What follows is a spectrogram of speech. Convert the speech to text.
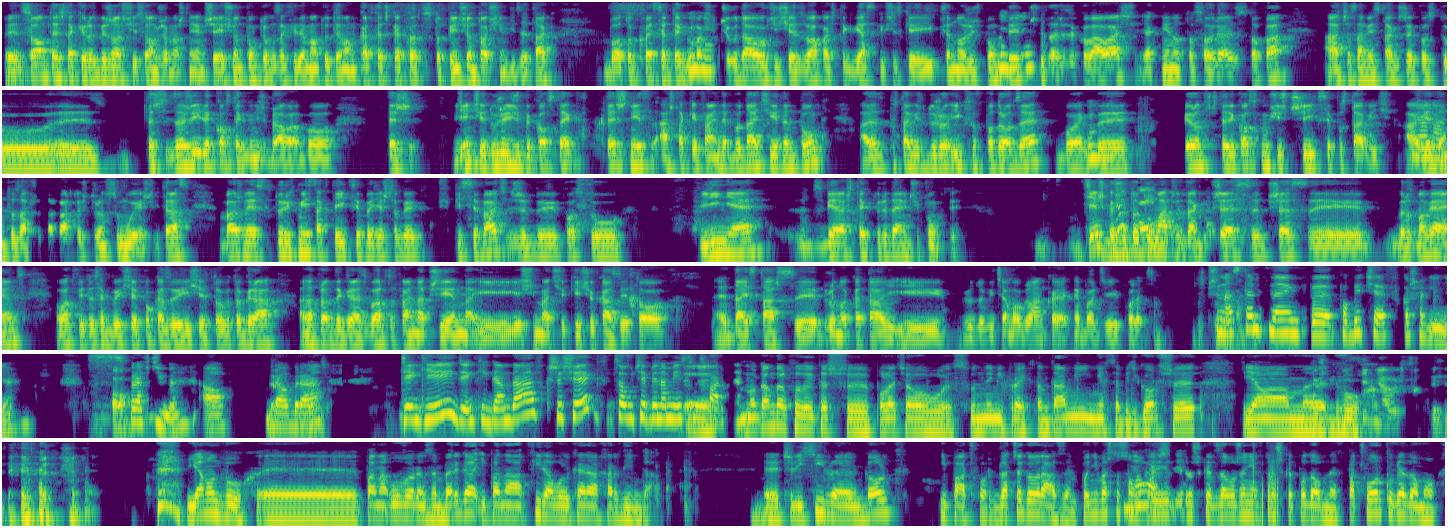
Y, Są też takie rozbieżności, są, że masz, nie wiem, 60 punktów, za chwilę mam tutaj, mam karteczkę akurat 158 widzę, tak? Bo to kwestia tego Mhm. właśnie, czy udało Ci się złapać te gwiazdki wszystkie i przemnożyć punkty, Mhm. czy zaryzykowałaś, jak nie, no to sorry, ale stopa, a czasami jest tak, że po prostu y, też zależy ile kostek będziesz brała, bo też wzięcie dużej liczby kostek też nie jest aż takie fajne, bo daje Ci jeden punkt, ale postawisz dużo xów po drodze, bo jakby biorąc cztery kostki, musisz 3 x postawić, a No, no. jeden to zawsze ta wartość, którą sumujesz. I teraz ważne jest, w których miejscach te x będziesz sobie wpisywać, żeby po prostu linie zbierać te, które dają ci punkty. Ciężko się to tłumaczy tak przez, przez yy, rozmawiając. Łatwiej to jest jakby się pokazuje i się to, to gra, ale naprawdę gra jest bardzo fajna, przyjemna i jeśli macie jakieś okazje, to e, Dice Starsy, Bruno Catali i Ludowicza Moblanka jak najbardziej polecam. Przy następnym pobycie w Koszalinie. Sprawdzimy. O, dobra. Dzięki, dzięki Gandalf. Krzysiek, co u Ciebie na miejscu E, czwartym? No Gandalf tutaj też e, poleciał słynnymi projektantami, nie chce być gorszy. Ja mam e, dwóch. Miałeś. Ja mam dwóch. Pana Uwe Rosenberga i pana Phila Walkera Hardinga. Czyli Silver and Gold i Patchwork. Dlaczego razem? Ponieważ to są No gry właśnie. troszkę w założeniach troszkę podobne. W Patchworku wiadomo,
